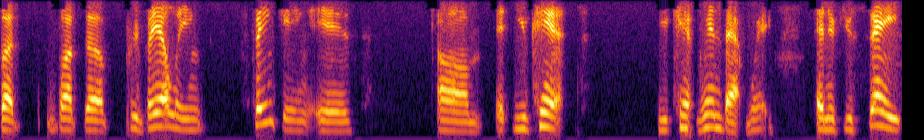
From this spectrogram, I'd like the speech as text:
But but the prevailing thinking is um, it, you can't you can't win that way. And if you say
